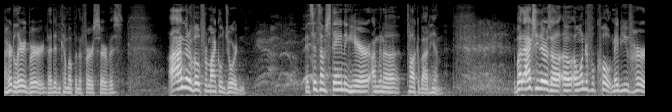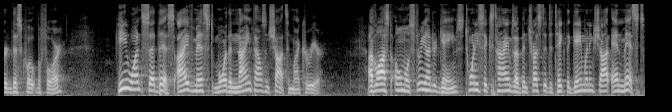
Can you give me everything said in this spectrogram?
I heard Larry Bird. That didn't come up in the first service. I'm going to vote for Michael Jordan. And since I'm standing here, I'm going to talk about him. But actually, there's a, a, a, wonderful quote. Maybe you've heard this quote before. He once said this I've missed more than 9,000 shots in my career. I've lost almost 300 games. 26 times I've been trusted to take the game winning shot and missed.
